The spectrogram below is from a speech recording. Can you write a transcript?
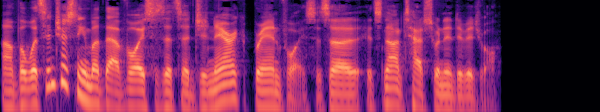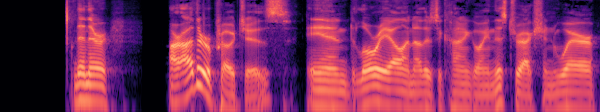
Uh, but what's interesting about that voice is it's a generic brand voice. It's a it's not attached to an individual. Then there are other approaches, and L'Oreal and others are kind of going this direction, where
